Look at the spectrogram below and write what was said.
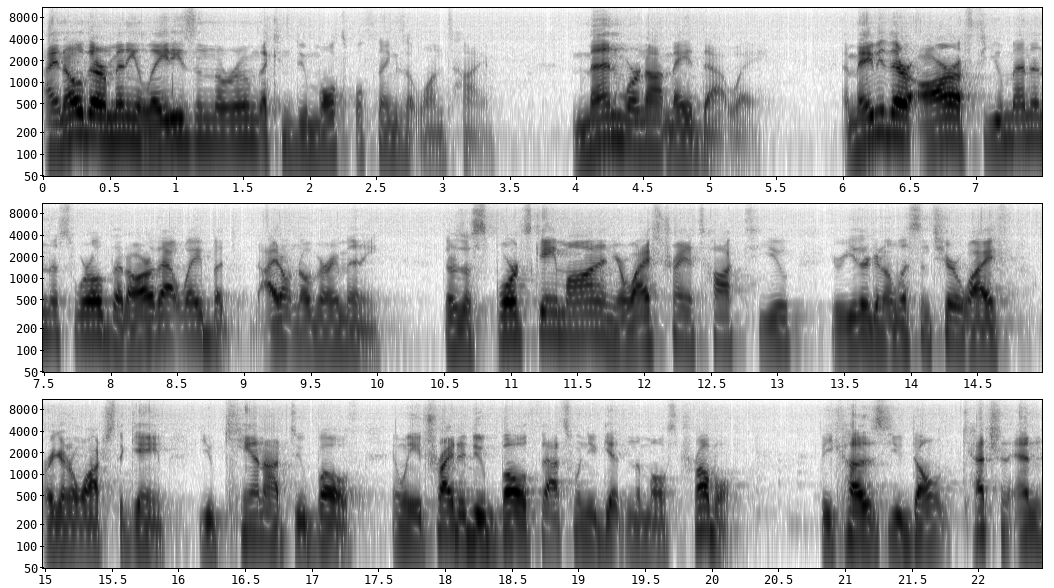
I know there are many ladies in the room that can do multiple things at one time. Men were not made that way. And maybe there are a few men in this world that are that way, but I don't know very many. There's a sports game on and your wife's trying to talk to you. You're either going to listen to your wife or you're going to watch the game. You cannot do both. And when you try to do both, that's when you get in the most trouble because you don't catch it. And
